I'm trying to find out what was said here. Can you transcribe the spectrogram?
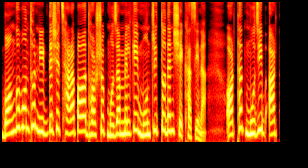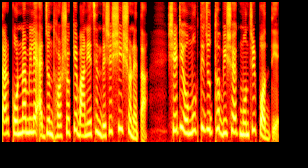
বঙ্গবন্ধুর নির্দেশে ছাড়া পাওয়া ধর্ষক মোজাম্মেলকেই মন্ত্রিত্ব দেন শেখ হাসিনা। অর্থাৎ মুজিব আর তার কন্যা মিলে একজন ধর্ষককে বানিয়েছেন দেশের শীর্ষ নেতা। সেটিও মুক্তিযুদ্ধ বিষয়ক মন্ত্রীর পদ দিয়ে।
